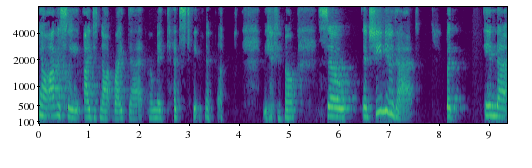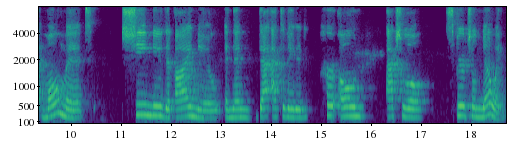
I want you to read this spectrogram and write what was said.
Now, obviously, I did not write that or make that statement up, you know. So, and she knew that, but in that moment, she knew that I knew, and then that activated her own actual spiritual knowing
